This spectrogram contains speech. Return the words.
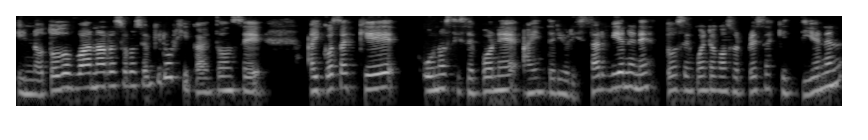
y no todos van a resolución quirúrgica. Entonces, hay cosas que uno si se pone a interiorizar bien en esto, se encuentra con sorpresas que tienen,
